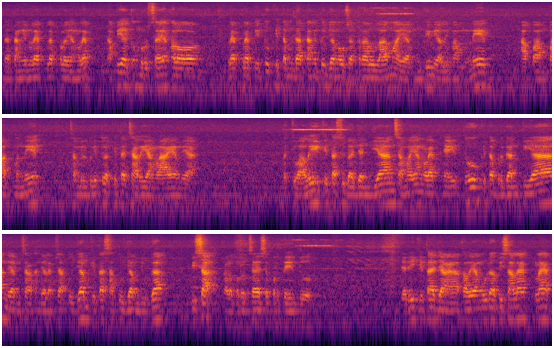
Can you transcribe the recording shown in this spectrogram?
datangin lab-lab kalau yang lab. Tapi ya menurut saya kalau lab-lab itu kita mendatang itu jangan usah terlalu lama ya. Mungkin ya lima menit apa empat menit. Sambil begitu ya kita cari yang lain ya. Kecuali kita sudah janjian sama yang labnya itu kita bergantian ya misalkan di lab satu jam kita satu jam juga bisa kalau menurut saya seperti itu. Jadi kita jangan kalau yang udah bisa lab lab.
